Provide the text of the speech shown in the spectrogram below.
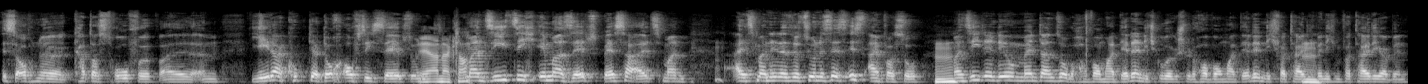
Ist auch eine Katastrophe, weil ähm, jeder guckt ja doch auf sich selbst und ja, man sieht sich immer selbst besser, als man, als man in der Situation ist. Es ist einfach so. Hm. Man sieht in dem Moment dann so, oh, warum hat der denn nicht rübergespielt? Oh, warum hat der denn nicht verteidigt, hm. wenn ich ein Verteidiger bin?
